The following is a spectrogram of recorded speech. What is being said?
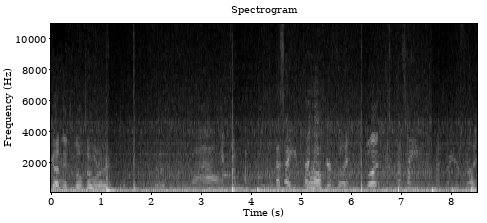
Got a nifty little tool right here. Wow. That's how you break off your foot. What? That's how you cut through your foot.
